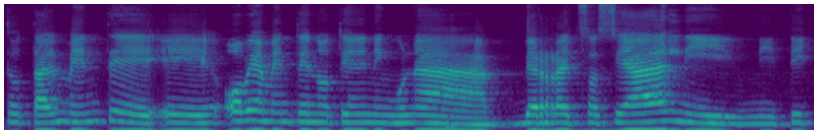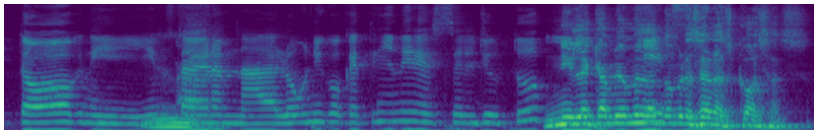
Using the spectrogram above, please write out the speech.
totalmente. Eh, obviamente no tiene ninguna de red social, ni, ni TikTok, ni Instagram, nada. Lo único que tiene es el YouTube. Ni le cambiamos los nombres a las cosas.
